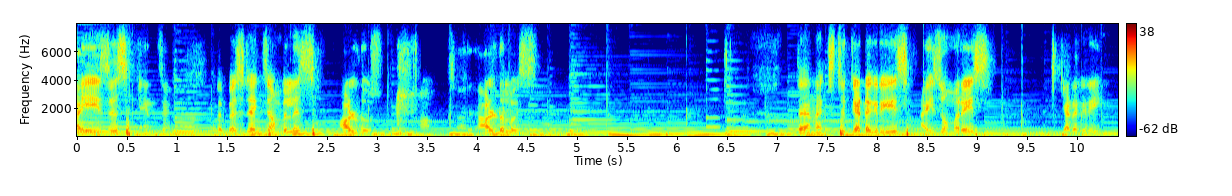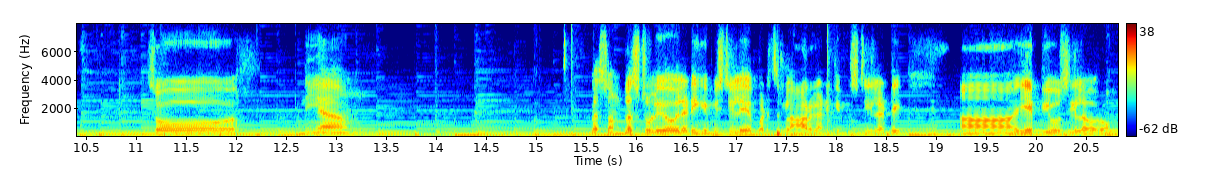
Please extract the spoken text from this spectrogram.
lyases enzyme the best example is aldose sorry aldolase the next category is isomerase category. So நீங்கள் ப்ளஸ் ஒன் ப்ளஸ் டூலையோ இல்லாட்டி கெமிஸ்ட்ரிலேயோ படிச்சுக்கலாம். ஆர்கானிக் கெமிஸ்ட்ரி இல்லாட்டி ஏபிஓசியில் வரும்.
